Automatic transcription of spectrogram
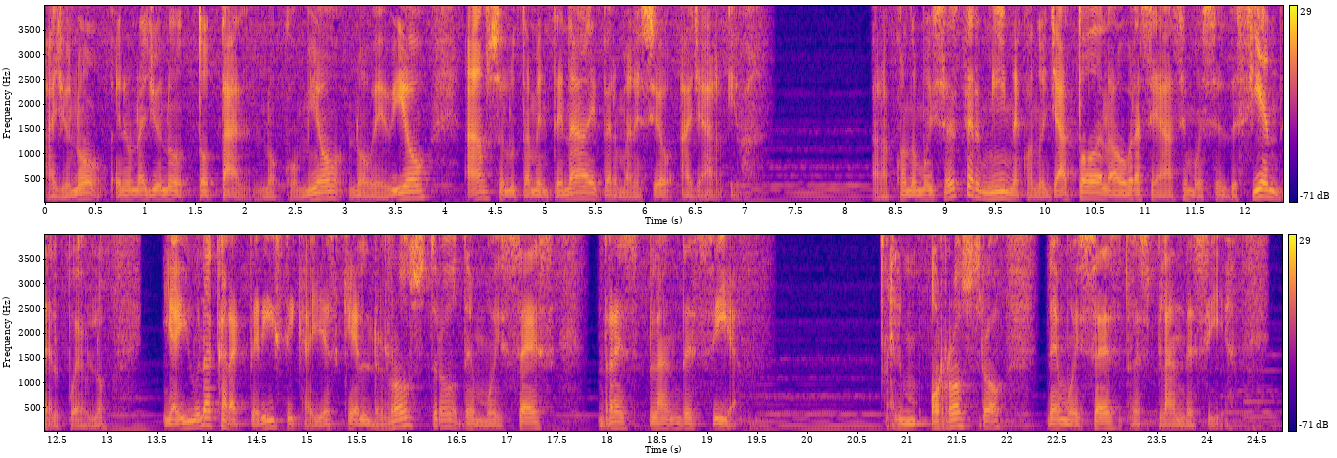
Ayunó en un ayuno total. No comió, no bebió absolutamente nada y permaneció allá arriba. Ahora, cuando Moisés termina, cuando ya toda la obra se hace, Moisés desciende al pueblo y hay una característica y es que el rostro de Moisés resplandecía. El rostro de Moisés resplandecía.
